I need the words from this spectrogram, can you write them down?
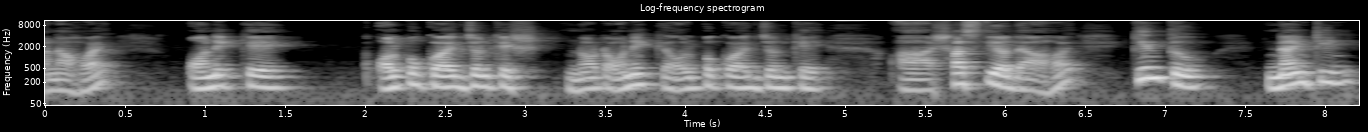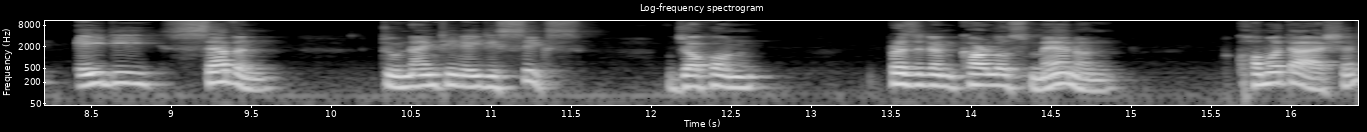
আনা হয়। অনেককে, অল্প কয়েকজনকে নট অনেককে, অল্প কয়েকজনকে শাস্তিও দেওয়া হয়। কিন্তু nineteen eighty seven to nineteen eighty six যখন প্রেসিডেন্ট কার্লোস ম্যানন ক্ষমতায় আসেন,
